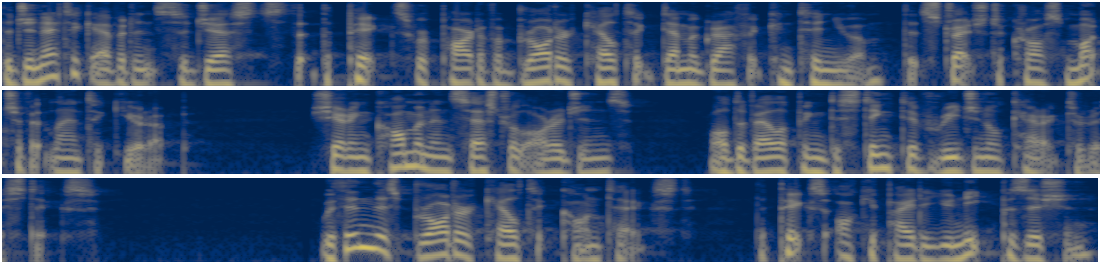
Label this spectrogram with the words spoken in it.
The genetic evidence suggests that the Picts were part of a broader Celtic demographic continuum that stretched across much of Atlantic Europe sharing common ancestral origins while developing distinctive regional characteristics. Within this broader Celtic context, the Picts occupied a unique position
